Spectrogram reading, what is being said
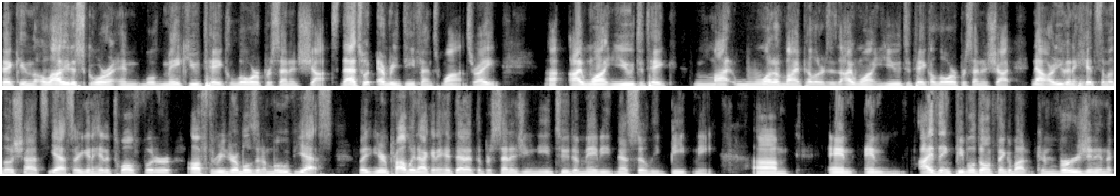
that can allow you to score and will make you take lower percentage shots. That's what every defense wants, right? Uh, I want you to take my one of my pillars is I want you to take a lower percentage shot. Now, are you going to hit some of those shots? Yes. Are you going to hit a 12 footer off three dribbles and a move? Yes. But you're probably not going to hit that at the percentage you need to to maybe necessarily beat me. Um, and and I think people don't think about conversion in the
